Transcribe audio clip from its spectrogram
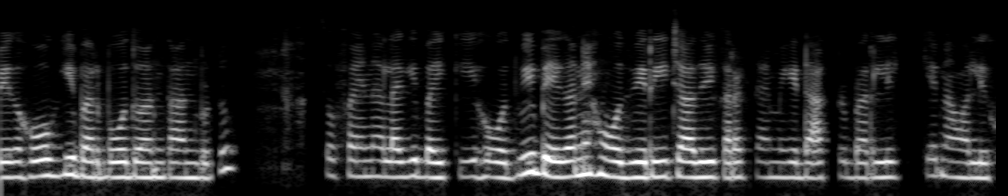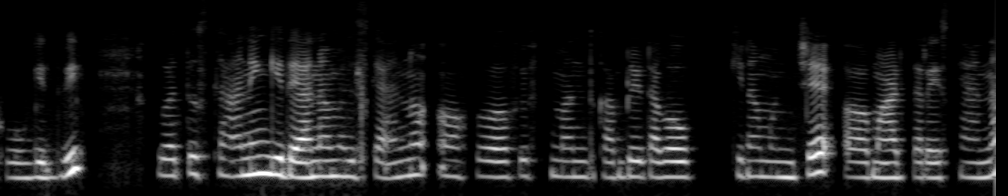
ಬೇಗ ಹೋಗಿ ಬರ್ಬೋದು ಅಂತ ಅಂದ್ಬಿಟ್ಟು. ಸೊ ಫೈನಲಾಗಿ ಬೈಕಿಗೆ ಹೋದ್ವಿ. ಬೇಗನೆ ಹೋದ್ವಿ. ರೀಚ್ ಆದ್ವಿ ಕರೆಕ್ಟ್ ಟೈಮಿಗೆ ಡಾಕ್ಟ್ರ್ ಬರಲಿಕ್ಕೆ ನಾವು ಅಲ್ಲಿಗೆ ಹೋಗಿದ್ವಿ. ಇವತ್ತು ಸ್ಕ್ಯಾನಿಂಗ್ ಇದೆ. Anomaly scan fifth month complete ಆಗೋ ಕಿನ್ನ ಮುಂಚೆ ಮಾಡ್ತಾರೆ ಸ್ಕ್ಯಾನ್ನ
